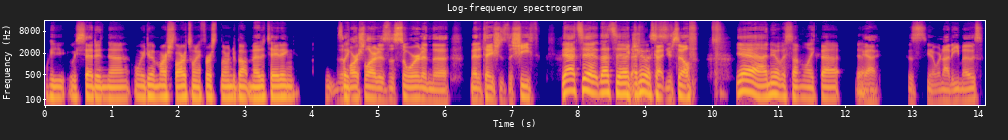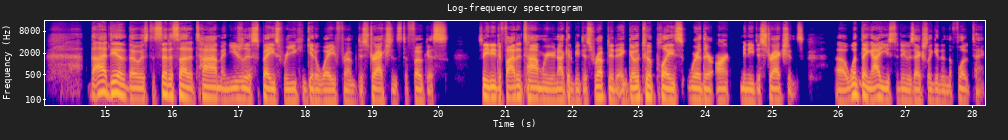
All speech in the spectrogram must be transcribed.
we we said in uh, when we were doing martial arts when I first learned about meditating? the like, martial art is the sword and the meditation is the sheath. That's it. That's it. I knew it was cutting yourself. Yeah, I knew it was something like that. Yeah, because you know we're not emos. The idea though is to set aside a time and usually a space where you can get away from distractions to focus. So you need to find a time where you're not going to be disrupted and go to a place where there aren't many distractions. Uh, one thing I used to do is actually get in the float tank.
